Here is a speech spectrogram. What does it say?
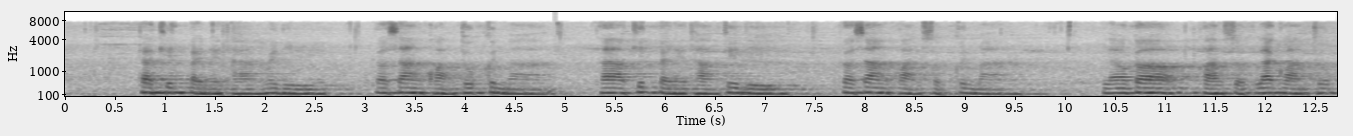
ำถ้าคิดไปในทางไม่ดี ก็สร้างความทุกข์ขึ้นมา ถ้าคิดไปในทางที่ดี ก็สร้างความสุขขึ้นมา แล้วก็ความสุขและความทุกข์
